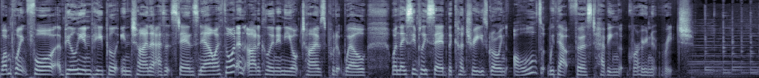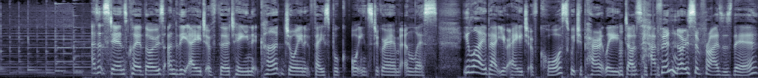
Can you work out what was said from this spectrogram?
1.4 billion people in China as it stands now. I thought an article in the New York Times put it well when they simply said the country is growing old without first having grown rich. As it stands, Claire, those under the age of 13 can't join Facebook or Instagram unless you lie about your age, of course, which apparently does happen. No surprises there.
